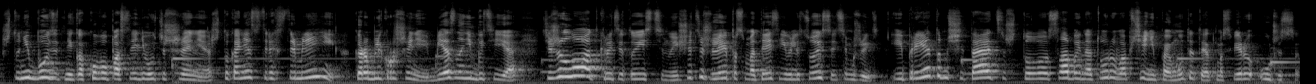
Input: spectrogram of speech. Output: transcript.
что не будет никакого последнего утешения, что конец всех стремлений – кораблекрушение, бездна небытия. Тяжело открыть эту истину, еще тяжелее посмотреть ей в лицо и с этим жить. И при этом считается, что слабые натуры вообще не поймут этой атмосферы ужаса.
